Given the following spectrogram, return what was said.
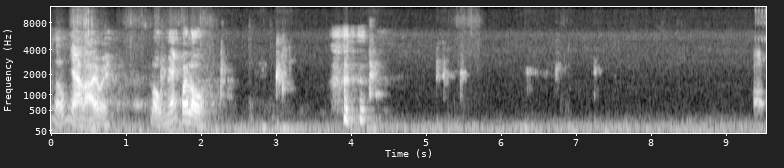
Nó đóng nhà lại mày. Lộn nhát phải luôn. Op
